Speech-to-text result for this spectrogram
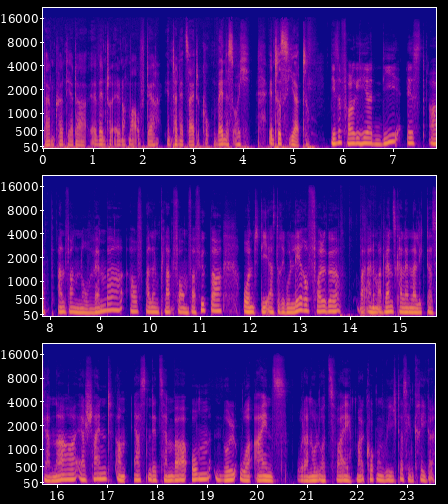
dann könnt ihr da eventuell nochmal auf der Internetseite gucken, wenn es euch interessiert. Diese Folge hier, die ist ab Anfang November auf allen Plattformen verfügbar und die erste reguläre Folge bei einem Adventskalender liegt das ja nahe, erscheint am 1. Dezember um 0 Uhr 1 oder 0 Uhr 2. Mal gucken, wie ich das hinkriege.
